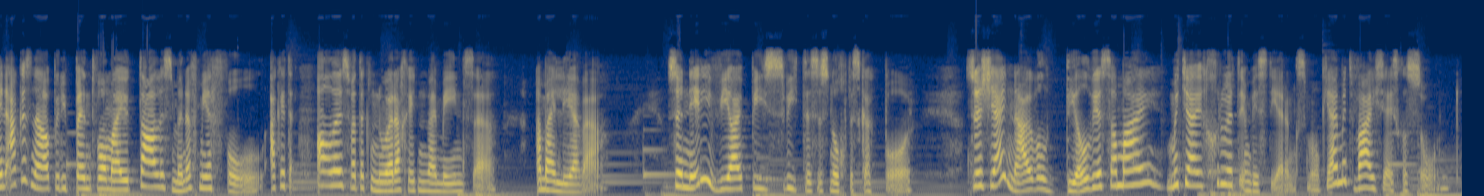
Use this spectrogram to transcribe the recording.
En ek is nou op hierdie punt waar my hotel is min of meer vol. Ek het alles wat ek nodig het met my mense in my lewe. So net die VIP suites is nog beskikbaar. So as jy nou wil deel wees aan my, moet jy groot investerings maak. Jy moet wys jy's gesond.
